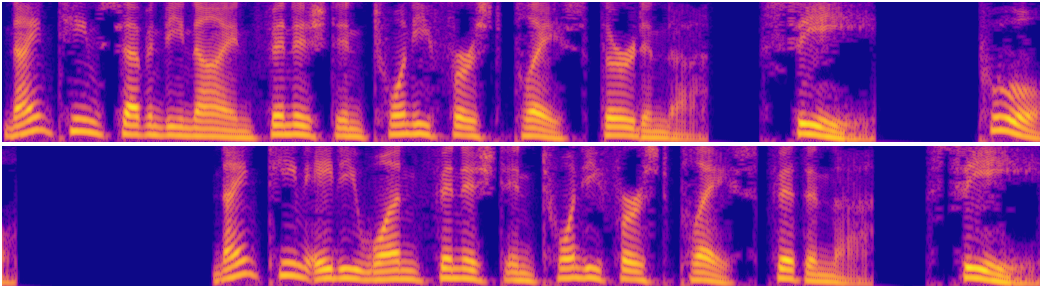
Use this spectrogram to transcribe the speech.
1979 finished in 21st place, 3rd in the C Pool 1981 finished in 21st place 5th in the C.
